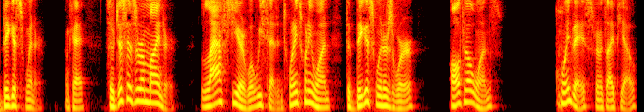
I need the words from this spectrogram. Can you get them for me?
biggest winner. Okay. So just as a reminder, last year, what we said in 2021, the biggest winners were Alt L1s, Coinbase from its IPO,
